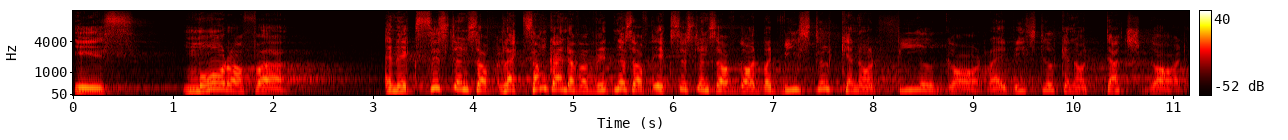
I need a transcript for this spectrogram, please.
is more of a, an existence of, like some kind of a witness of the existence of God, but we still cannot feel God, right? We still cannot touch God.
